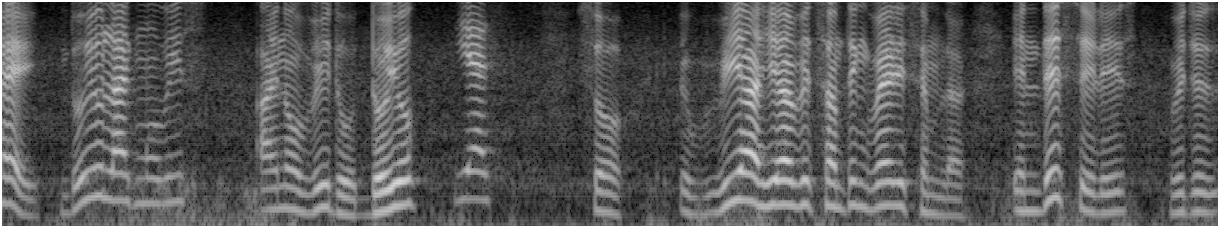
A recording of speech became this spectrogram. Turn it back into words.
Hey, do you like movies? I know we do. Do you? Yes. So, we are here with something very similar. In this series, which is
